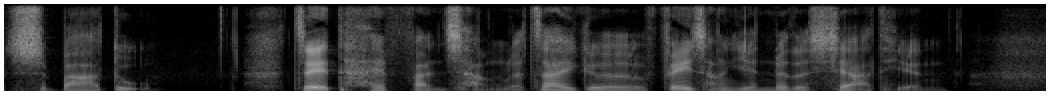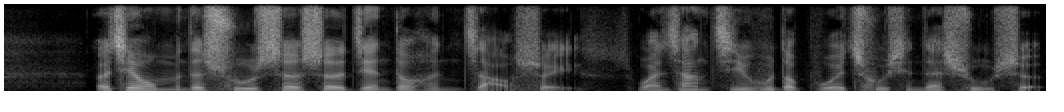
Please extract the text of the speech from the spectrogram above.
十八度，这也太反常了，在一个非常炎热的夏天。而且我们的宿舍舍监都很早睡，晚上几乎都不会出现在宿舍，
